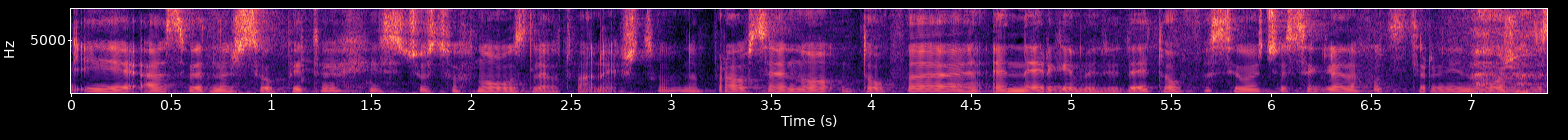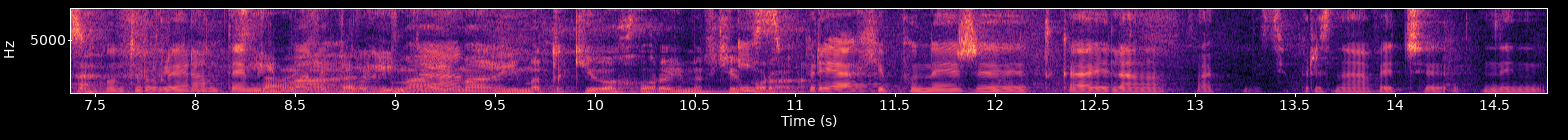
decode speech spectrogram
И аз веднъж се опитах и се чувствах много зле от това нещо. Направо се едно, толкова енергия ми дойде, толкова сила, че се гледах отстрани, не можех да се контролирам. Те ми хипер. от Има, да. има, има такива хора, има такива И хора. спрях и понеже така Иляна, пак да си призная вече, не,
